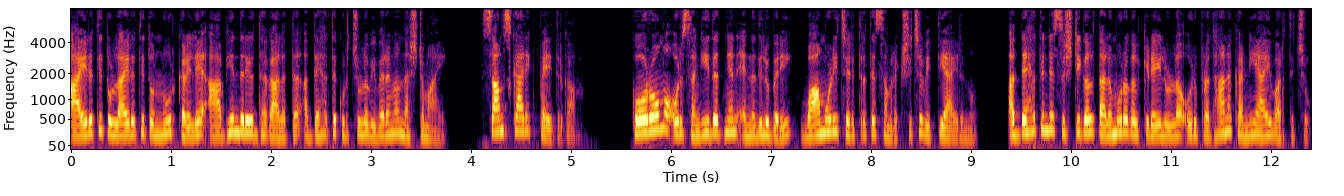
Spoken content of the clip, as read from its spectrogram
ആയിരത്തി തൊള്ളായിരത്തി തൊണ്ണൂറുകളിലെ ആഭ്യന്തരയുദ്ധകാലത്ത് അദ്ദേഹത്തെക്കുറിച്ചുള്ള വിവരങ്ങൾ നഷ്ടമായി. സാംസ്കാരിക് പൈതൃകം. കോറോമ ഒരു സംഗീതജ്ഞൻ എന്നതിലുപരി വാമൊഴി ചരിത്രത്തെ സംരക്ഷിച്ച വ്യക്തിയായിരുന്നു. അദ്ദേഹത്തിന്റെ സൃഷ്ടികൾ തലമുറകൾക്കിടയിലുള്ള ഒരു പ്രധാന കണ്ണിയായി വർത്തിച്ചു.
